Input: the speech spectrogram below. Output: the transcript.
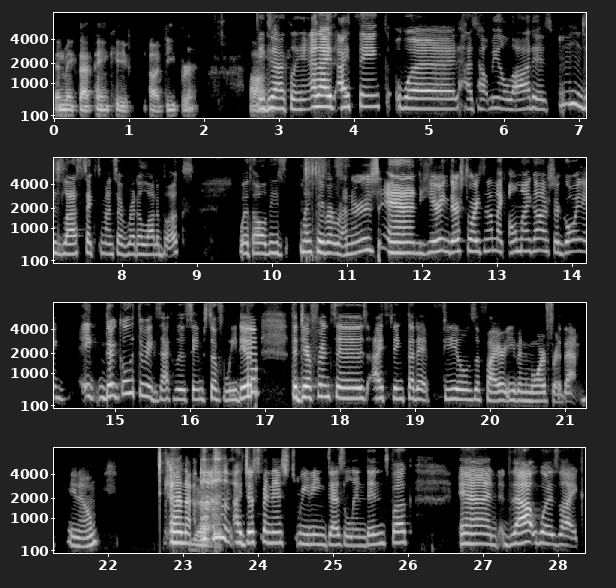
and make that pain cave uh, deeper. Um, exactly. And I, I think what has helped me a lot is this last six months, I've read a lot of books with all these my favorite runners and hearing their stories and i'm like oh my gosh they're going they go through exactly the same stuff we do the difference is i think that it fuels the fire even more for them you know and yeah. I just finished reading Des Linden's book, and that was like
